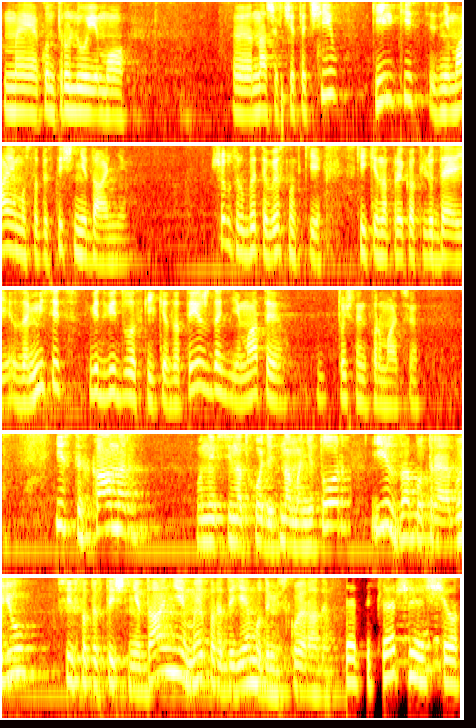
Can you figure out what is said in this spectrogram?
ми контролюємо е, наших читачів, кількість, знімаємо статистичні дані, щоб зробити висновки, скільки, наприклад, людей за місяць відвідало, скільки за тиждень, і мати точну інформацію. І з тих камер вони всі надходять на монітор, і за потребою всі статистичні дані ми передаємо до міської ради. Це підтверджує, що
